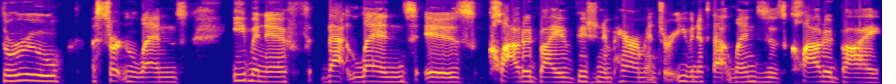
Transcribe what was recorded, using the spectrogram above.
through a certain lens even if that lens is clouded by vision impairment or even if that lens is clouded by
